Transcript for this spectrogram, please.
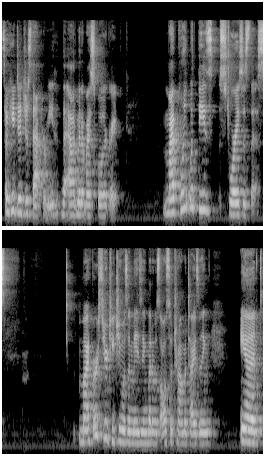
So he did just that for me. The admin at my school are great. My point with these stories is this my first year teaching was amazing, but it was also traumatizing. And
